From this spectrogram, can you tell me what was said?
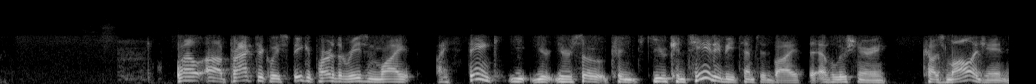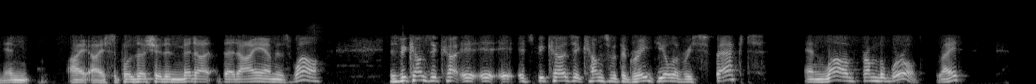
Well, uh, practically speaking, part of the reason why I think you're, you're so con- you continue to be tempted by the evolutionary cosmology, and, and I, I suppose I should admit uh, that I am as well, is because it, it, it, it's because it comes with a great deal of respect and love from the world, right?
